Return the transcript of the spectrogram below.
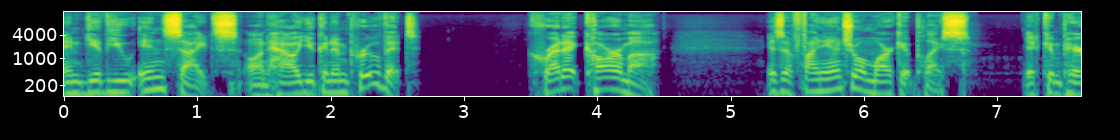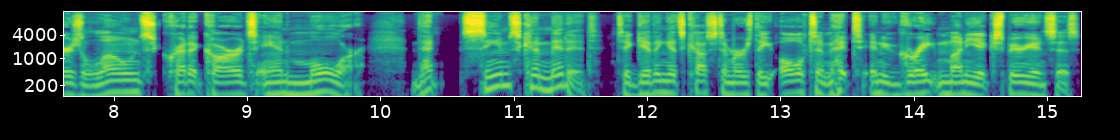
and give you insights on how you can improve it. Credit Karma is a financial marketplace. It compares loans, credit cards, and more. That seems committed to giving its customers the ultimate and great money experiences.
